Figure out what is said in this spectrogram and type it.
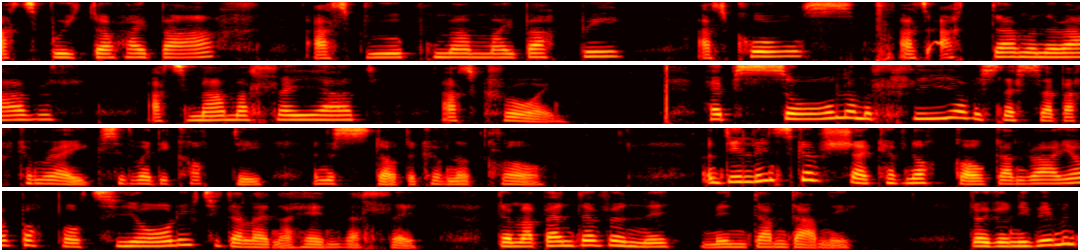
at bwydo rhai bach, at grŵp mamau babi, at cwls, at Adam yn yr ardd, at mam a lleiad, at croen heb sôn am y llu o fusnesau bach Cymreig sydd wedi codi yn ystod y cyfnod clo. Yn dilyn sgyrsiau cefnogol gan rai o'r bobl tu ôl i'w tudalenna hyn felly, dyma benderfynu mynd amdani. Doeddwn ni ddim yn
